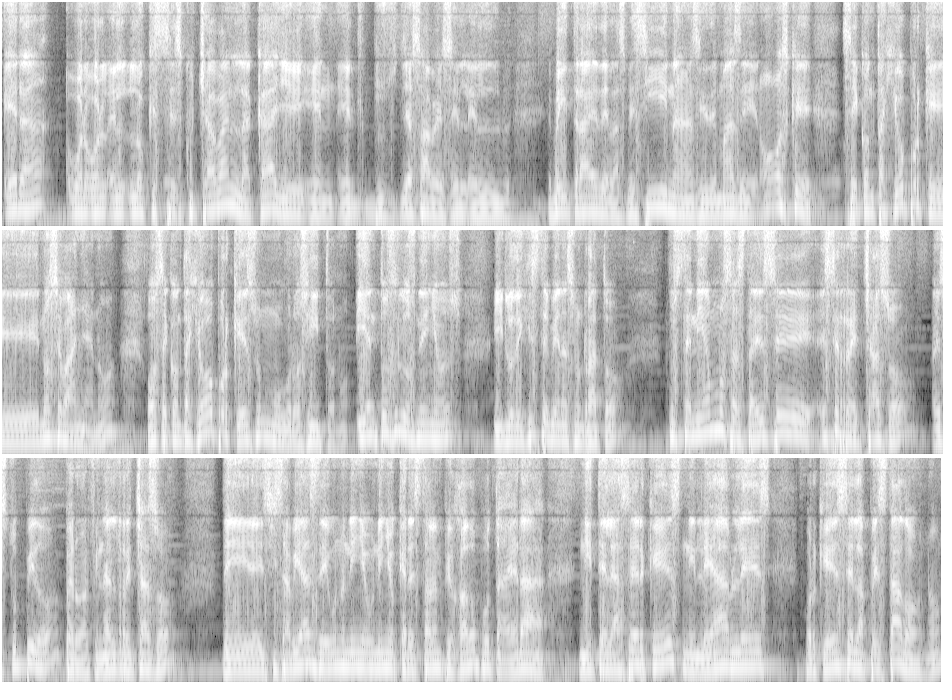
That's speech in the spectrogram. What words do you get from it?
era, bueno, lo que se escuchaba en la calle, en, pues, ya sabes, el, el ve y trae de las vecinas y demás, de no, es que se contagió porque no se baña, ¿no? O se contagió porque es un mugrosito, ¿no? Y entonces los niños, y lo dijiste bien hace un rato, pues teníamos hasta ese, ese rechazo, estúpido, pero al final rechazo, de si sabías de una niña o un niño que estaba empiojado, puta, era ni te le acerques, ni le hables, porque es el apestado, ¿no?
